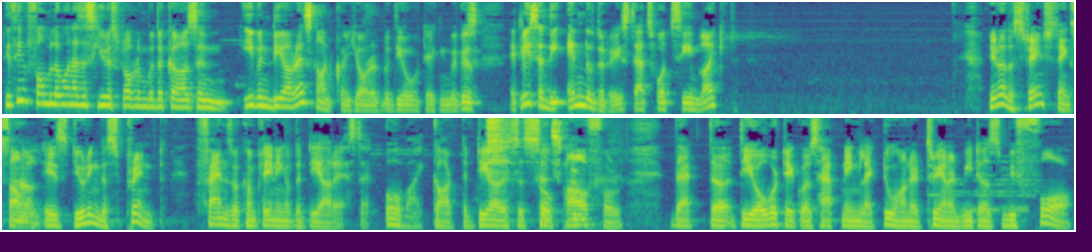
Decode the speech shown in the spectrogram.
do you think Formula One has a serious problem with the cars and even DRS can't cure it with the overtaking? Because at least at the end of the race, that's what seemed like it. You know, the strange thing, Samuel, is during the sprint, fans were complaining of the DRS that oh my god the DRS is so powerful true. that the the overtake was happening like 200 300 meters before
